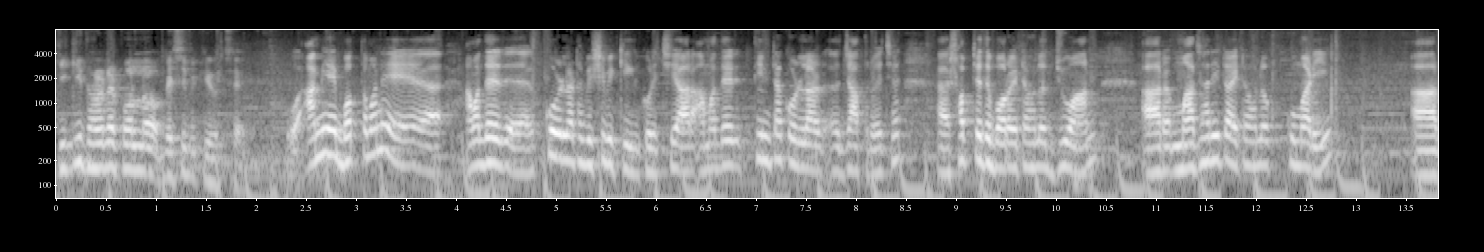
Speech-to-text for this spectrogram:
কি কি ধরনের পণ্য বেশি বিক্রি হচ্ছে? আমি বর্তমানে আমাদের করলাটা বেশি বিক্রি করেছি, আর আমাদের তিনটা করলার জাত রয়েছে। সবচেয়ে বড় এটা হলো জুয়ান, আর মাঝারিটা এটা হলো কুমারী, আর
